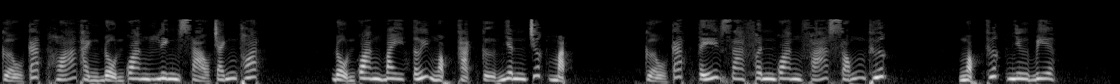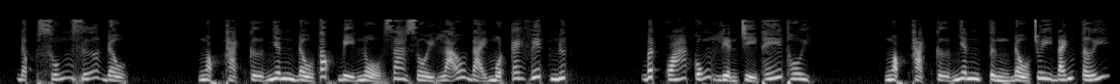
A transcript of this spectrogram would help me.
Cửu cát hóa thành đồn quang linh xào tránh thoát. Đồn quang bay tới ngọc thạch cử nhân trước mặt. Cửu cát tế ra phân quang phá sóng thước. Ngọc thước như bia. Đập xuống giữa đầu ngọc thạch cử nhân đầu tóc bị nổ ra rồi lão đại một cái vết nứt. bất quá cũng liền chỉ thế thôi ngọc thạch cử nhân từng đầu truy đánh tới.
